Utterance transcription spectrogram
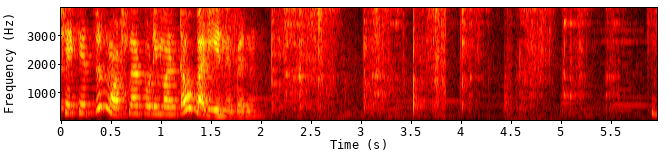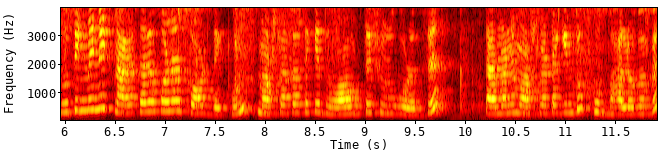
সেক্ষেত্রে মশলার পরিমাণটাও বাড়িয়ে নেবেন। দু তিন মিনিট নাড়াচাড়া করার পর দেখুন, মশলাটা থেকে ধোয়া উঠতে শুরু করেছে। তার মানে মশলাটা কিন্তু খুব ভালোভাবে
